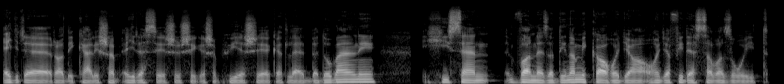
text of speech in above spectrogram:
egyre radikálisabb, egyre szélsőségesebb hülyeségeket lehet bedobálni, hiszen van ez a dinamika, hogy a, hogy a Fidesz szavazóit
